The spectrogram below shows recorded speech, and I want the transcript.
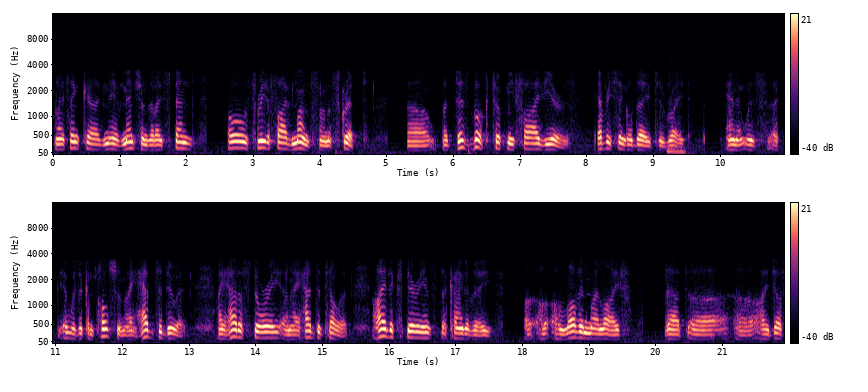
and I think uh, I may have mentioned that I spend oh three to five months on a script. Uh, but this book took me five years, every single day to write, and it was a, it was a compulsion. I had to do it. I had a story and I had to tell it. I've experienced a kind of a a, a love in my life that uh, uh, I just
